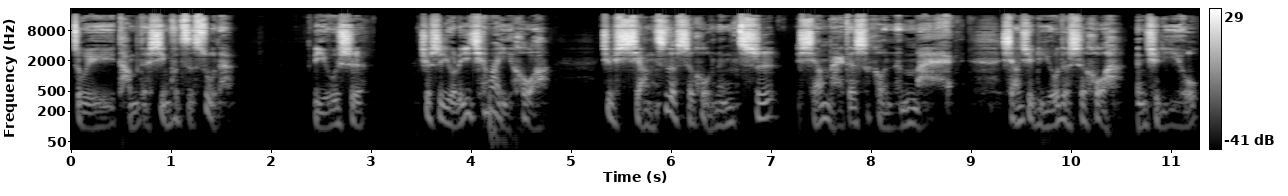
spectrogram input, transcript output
作为他们的幸福指数呢？理由是，就是有了一千万以后啊，就想吃的时候能吃，想买的时候能买，想去旅游的时候啊能去旅游。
